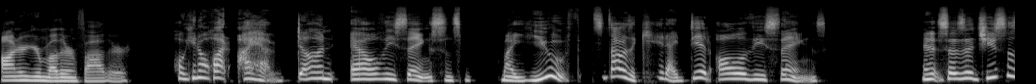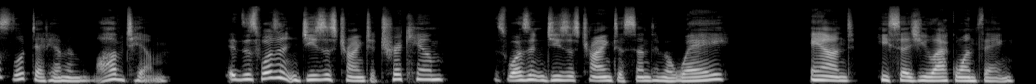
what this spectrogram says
honor your mother and father. Oh, you know what? I have done all these things since my youth. Since I was a kid, I did all of these things. And it says that Jesus looked at him and loved him. This wasn't Jesus trying to trick him. This wasn't Jesus trying to send him away. And he says, You lack one thing.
